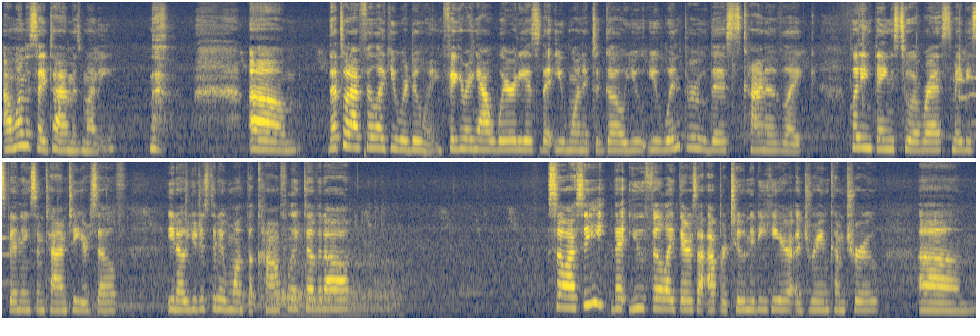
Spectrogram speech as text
I want to say time is money. um, that's what I feel like you were doing, figuring out where it is that you wanted to go. You you went through this kind of like putting things to a rest, maybe spending some time to yourself. You know, you just didn't want the conflict of it all so I see that you feel like there's an opportunity here, a dream come true. Um,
